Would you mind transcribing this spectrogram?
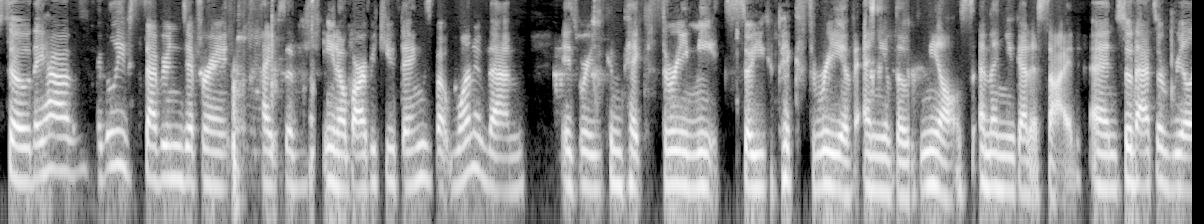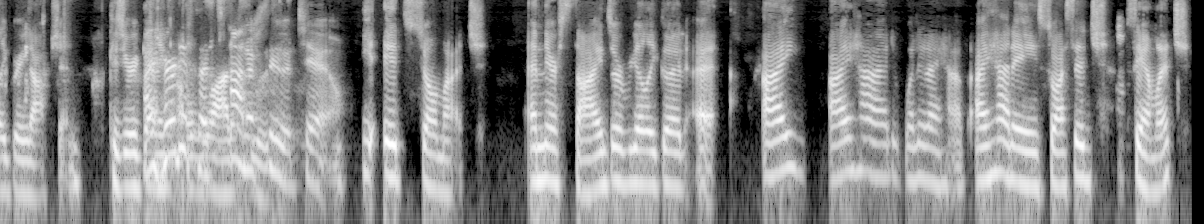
so they have, I believe, seven different types of, you know, barbecue things, but one of them is where you can pick three meats. So you can pick three of any of those meals and then you get a side. And so that's a really great option. because you're getting I heard it's a, a ton of food. of food. too. It's so much, and their sides are really good. I, I I had what did I have? I had a sausage sandwich,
